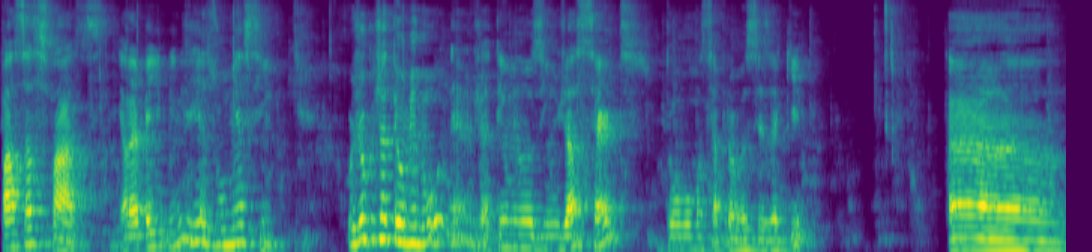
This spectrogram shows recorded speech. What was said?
passa as fases. Ela é bem, bem resume assim. O jogo já tem o um menu, né? Já tem o um menuzinho já certo. Então eu vou mostrar para vocês aqui. Ah,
